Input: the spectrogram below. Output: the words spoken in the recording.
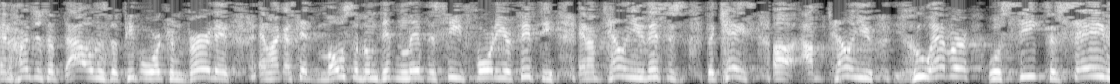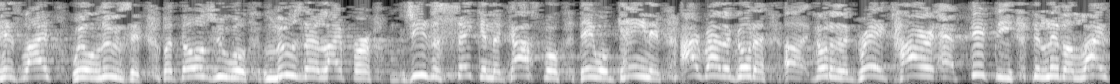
and hundreds of thousands of people were converted. And like I said, most of them didn't live to see 40 or 50. And I'm telling you, this is the case. Uh, I'm telling you, whoever will seek to save his life will lose it. But those who will lose their life for Jesus' sake in the gospel, they will gain it. I'd rather go to, uh, go to the grave tired at 50 than live a life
